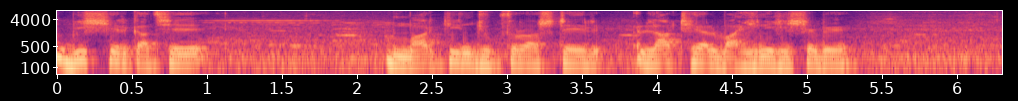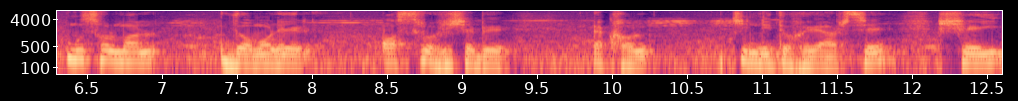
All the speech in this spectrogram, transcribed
বিশ্বের কাছে মার্কিন যুক্তরাষ্ট্রের লাঠিয়াল বাহিনী হিসেবে, মুসলমান দমনের অস্ত্র হিসেবে এখন চিহ্নিত হয়ে আসছে। সেই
